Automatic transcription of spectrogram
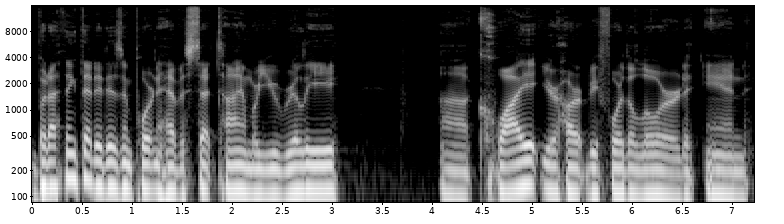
but I think that it is important to have a set time where you really uh, quiet your heart before the Lord and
